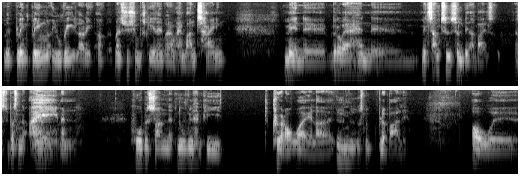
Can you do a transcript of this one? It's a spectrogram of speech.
med bling bling og juveler, og, det, og man synes jo måske, at han var, han var en tegning. Men øh, ved du hvad, han, øh, men samtidig så leverede han bare altid. Altså det var sådan, ej, man håbede sådan, at nu ville han blive kørt over, eller ydmyget, sådan bliver blev bare aldrig. Og øh,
